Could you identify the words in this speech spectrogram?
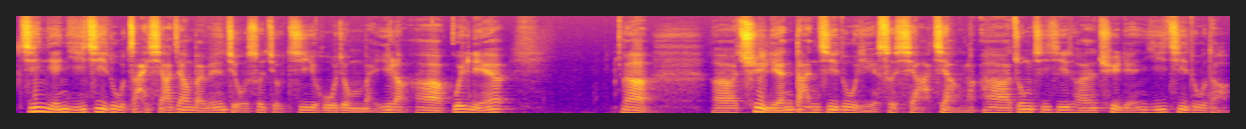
今年一季度再下降百分之九十九，几乎就没了啊，归零啊。啊，去年单季度也是下降了啊。中集集团去年一季度到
